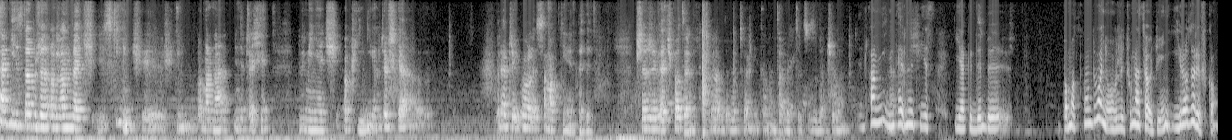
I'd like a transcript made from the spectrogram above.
Czasami jest dobrze oglądać z kimś film, bo można w międzyczasie wymieniać opinie, chociaż ja raczej wolę samotnie przeżywać potem, prawda, ewentualnie komentować to, co zobaczyłam. Dla mnie internet jest jak gdyby pomocną dłonią w życiu na co dzień i rozrywką.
